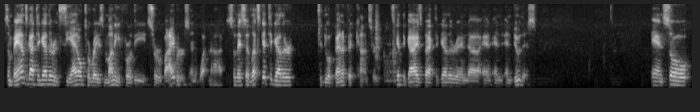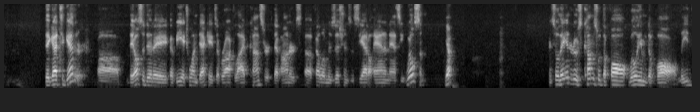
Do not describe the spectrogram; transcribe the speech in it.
some bands got together in Seattle to raise money for the survivors and whatnot. So they said, let's get together to do a benefit concert. Let's get the guys back together and uh, and and and do this. And so they got together. They also did a, a, VH1 Decades of Rock live concert that honors uh, fellow musicians in Seattle, Ann and Nancy Wilson. Yep. And so they introduced "Comes with the Fall." William DuVall, lead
